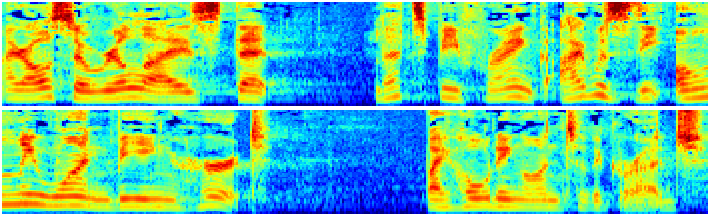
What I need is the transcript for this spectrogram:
I also realized that let's be frank, I was the only one being hurt by holding on to the grudge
